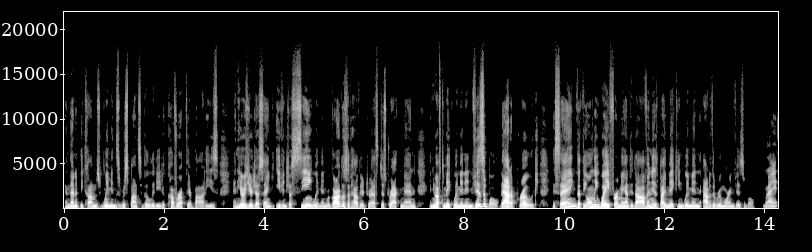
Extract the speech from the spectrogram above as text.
and then it becomes women's responsibility to cover up their bodies. And here's you're just saying, even just seeing women, regardless of how they're dressed, distract men, and you have to make women invisible. That approach is saying that the only way for a man to daven is by making women out of the room or invisible. Right.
